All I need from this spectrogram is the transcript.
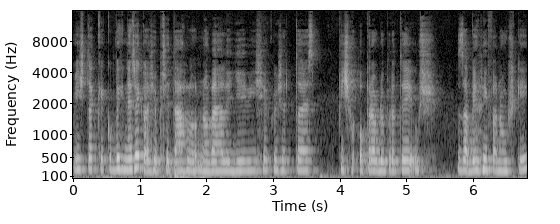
víš, tak jako bych neřekla, že přitáhlo nové lidi, víš, jako že to je spíš opravdu pro ty už zaběhlý fanoušky,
